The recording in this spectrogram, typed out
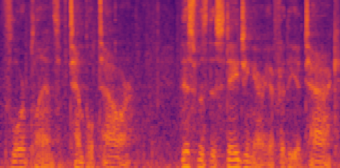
Floor plans of Temple Tower. This was the staging area for the attack.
